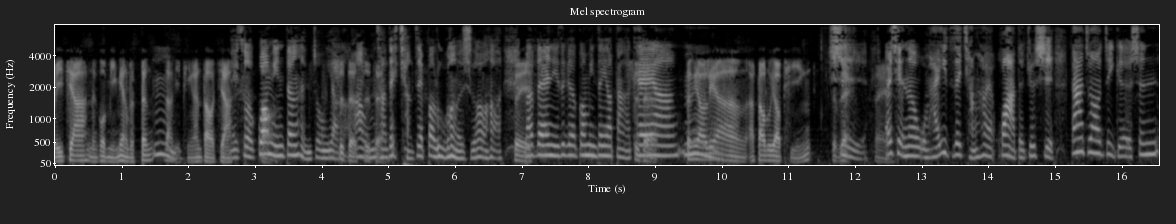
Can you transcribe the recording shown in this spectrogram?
回家能够明亮的灯，让你平安到家。嗯、没错，光明灯很重要。哦、是的，啊，我们常在讲在暴露光的时候哈，对，麻烦你这个光明灯要打开啊，灯要亮、嗯、啊，道路要平。对对是，而且呢，我们还一直在强化的，就是大家知道这个身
